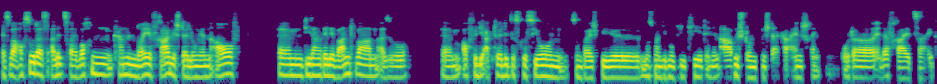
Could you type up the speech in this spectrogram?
Es war auch so, dass alle zwei Wochen kamen neue Fragestellungen auf, ähm, die dann relevant waren. Also ähm, auch für die aktuelle Diskussion. Zum Beispiel muss man die Mobilität in den Abendstunden stärker einschränken oder in der Freizeit.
